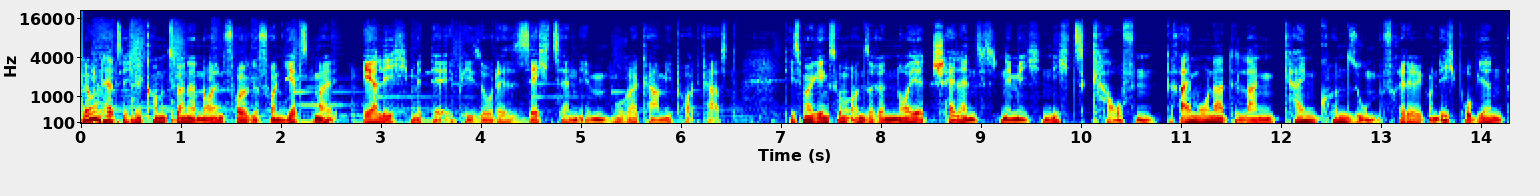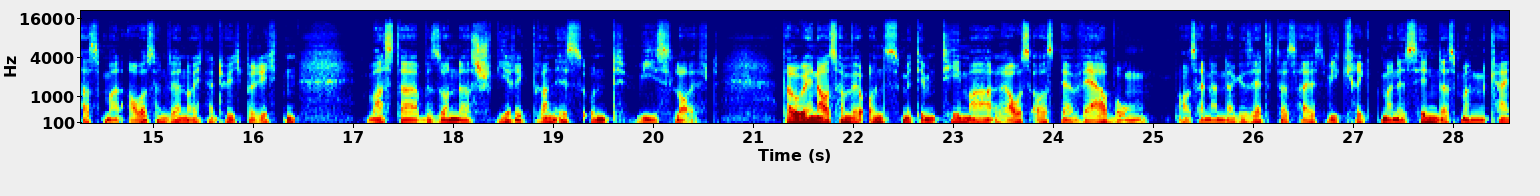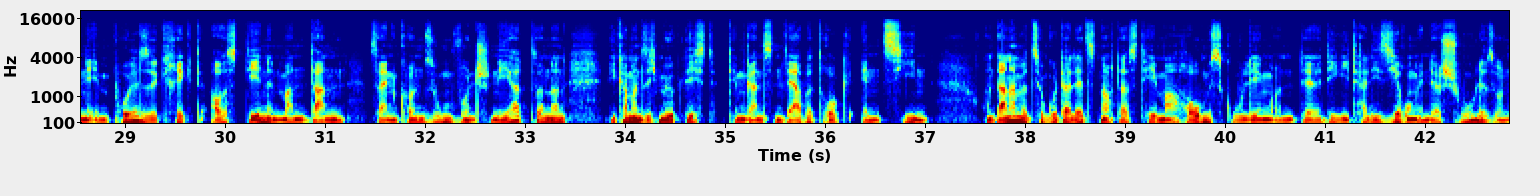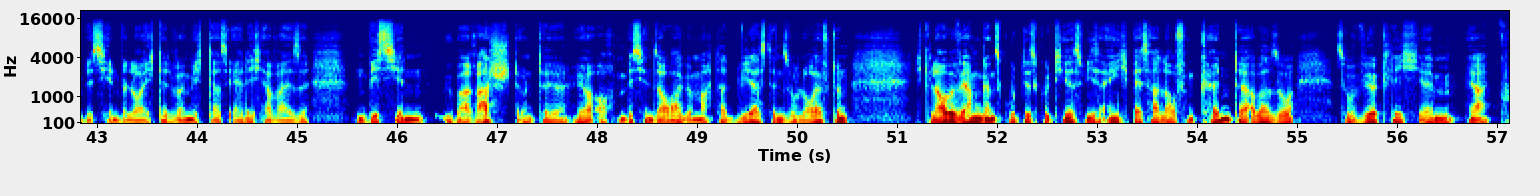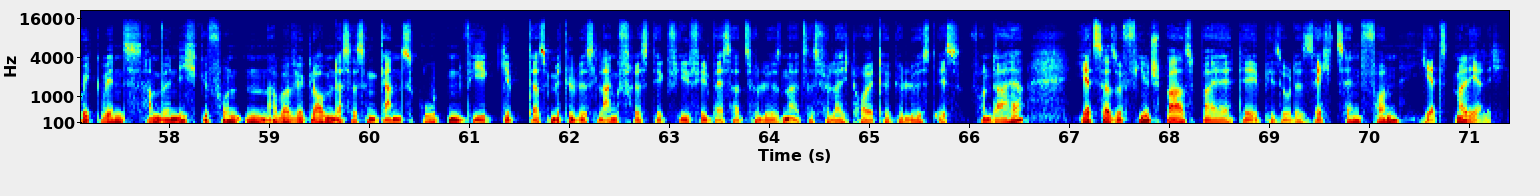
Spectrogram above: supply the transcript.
Hallo und herzlich willkommen zu einer neuen Folge von Jetzt mal ehrlich mit der Episode 16 im Murakami Podcast. Diesmal ging es um unsere neue Challenge, nämlich nichts kaufen. Drei Monate lang kein Konsum. Frederik und ich probieren das mal aus und werden euch natürlich berichten, was da besonders schwierig dran ist und wie es läuft. Darüber hinaus haben wir uns mit dem Thema raus aus der Werbung auseinandergesetzt. Das heißt, wie kriegt man es hin, dass man keine Impulse kriegt, aus denen man dann seinen Konsumwunsch nähert, sondern wie kann man sich möglichst dem ganzen Werbedruck entziehen. Und dann haben wir zu guter Letzt noch das Thema Homeschooling und äh, Digitalisierung in der Schule so ein bisschen beleuchtet, weil mich das ehrlicherweise ein bisschen überrascht und äh, ja auch ein bisschen sauer gemacht hat, wie das denn so läuft. Und ich glaube, wir haben ganz gut diskutiert, wie es eigentlich besser laufen könnte, aber so, so wirklich, ähm, ja, Quick Wins haben wir nicht gefunden, aber wir glauben, dass es einen ganz guten Weg gibt, das mittel- bis langfristig viel, viel besser zu lösen, als es vielleicht heute gelöst ist. Von daher, jetzt also viel Spaß bei der Episode 16 von Jetzt mal ehrlich.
